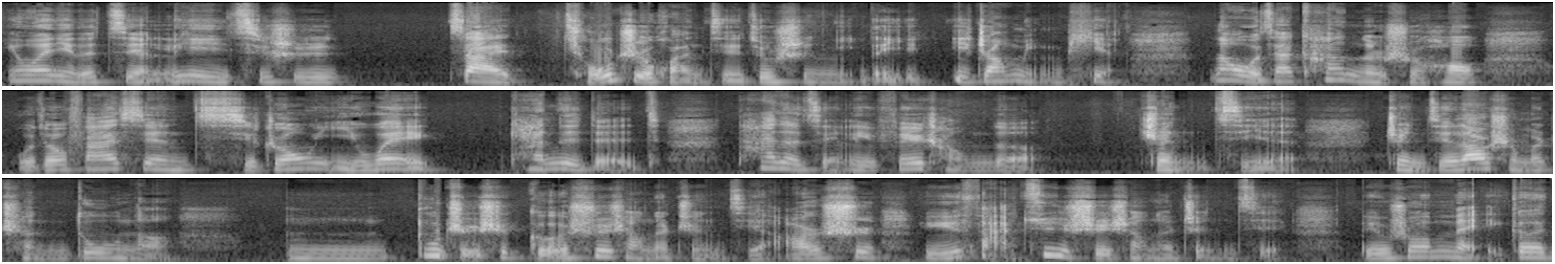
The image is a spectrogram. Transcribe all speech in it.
因为你的简历其实。在求职环节，就是你的一一张名片。那我在看的时候，我就发现其中一位 candidate，他的简历非常的整洁，整洁到什么程度呢？嗯，不只是格式上的整洁，而是语法句式上的整洁。比如说，每个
